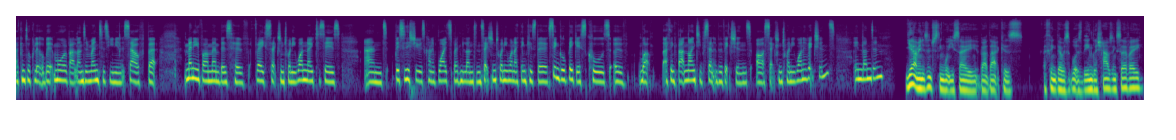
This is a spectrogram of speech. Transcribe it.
I can talk a little bit more about London Renters Union itself, but many of our members have faced Section 21 notices. And this issue is kind of widespread in London. Section 21, I think, is the single biggest cause of, well, I think about 90% of evictions are Section 21 evictions in London. Yeah, I mean, it's interesting what you say about that because I think there was what was the English Housing Survey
